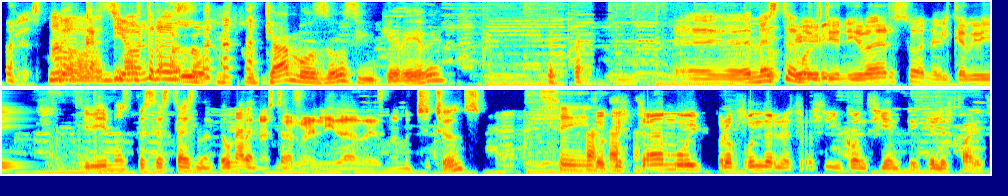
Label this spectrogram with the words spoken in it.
Pues, De ocasión. nosotros, Lo que escuchamos, ¿no? Sin querer. Eh, en este Ok. multiuniverso en el que vi- vivimos, pues esta es una de nuestras realidades, ¿no, muchachos? Sí. Lo que está muy profundo en nuestro inconsciente, ¿qué les parece?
